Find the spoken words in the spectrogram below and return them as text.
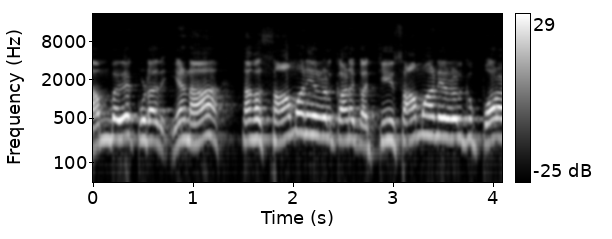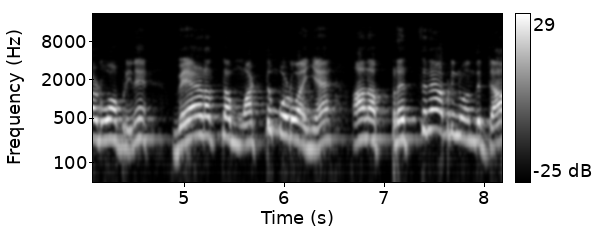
நம்பவே கூடாது. ஏன்னா நாங்க சாமானியர்களுக்கான கட்சி சாமானியர்களுக்கு போராடுவோம் அப்படின்னு வேடத்தை மட்டும் போடுவாங்க. ஆனா பிரச்சனை அப்படின்னு வந்துட்டா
